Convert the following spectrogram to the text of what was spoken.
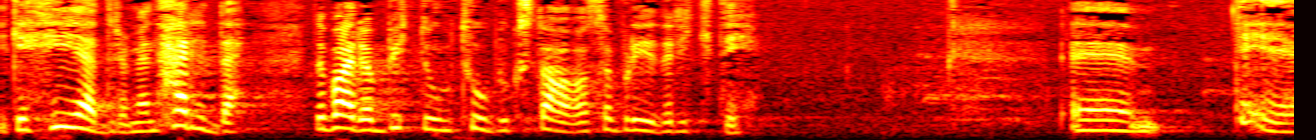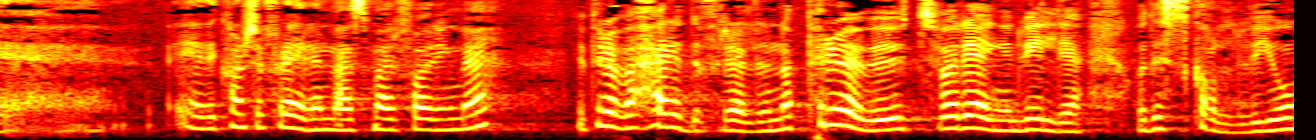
Ikke hedre, men herde. Det er bare å bytte om to bokstaver, så blir det riktig. Eh, det er det kanskje flere enn meg som har erfaring med. Vi prøver å herde foreldrene og prøve ut vår egen vilje. Og det skal vi jo.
